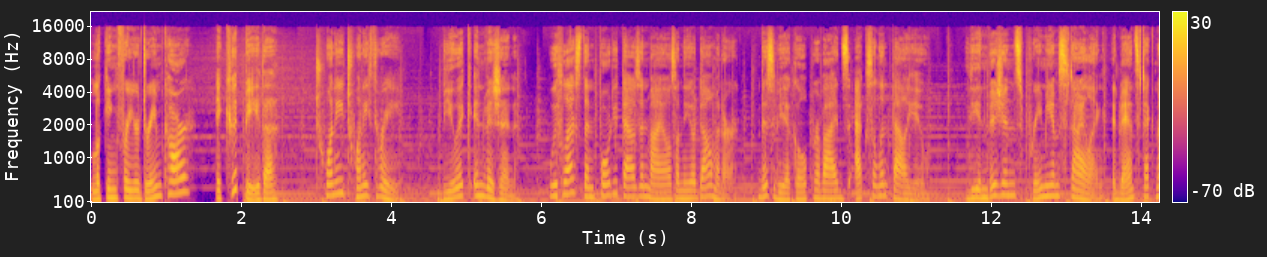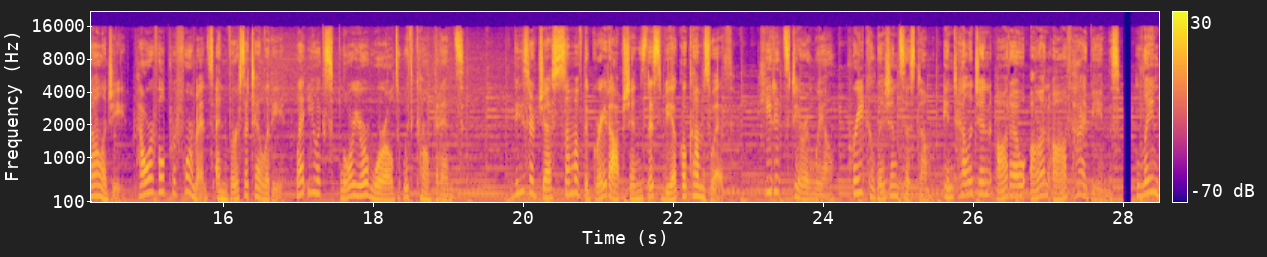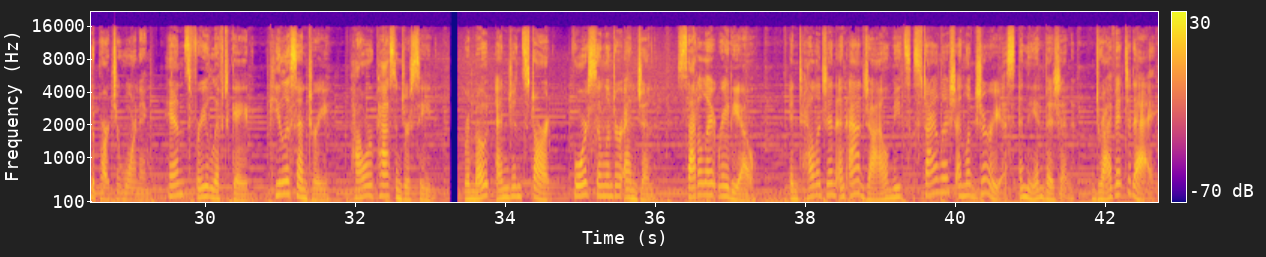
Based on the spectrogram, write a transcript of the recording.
Looking for your dream car? It could be the 2023 Buick Envision. With less than 40,000 miles on the odometer, this vehicle provides excellent value. The Envision's premium styling, advanced technology, powerful performance, and versatility let you explore your world with confidence. These are just some of the great options this vehicle comes with. Heated steering wheel, pre-collision system, intelligent auto on-off high beams, lane departure warning, hands-free liftgate, keyless entry, power passenger seat, remote engine start, four-cylinder engine, satellite radio. Intelligent and agile meets stylish and luxurious in the Envision. Drive it today.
